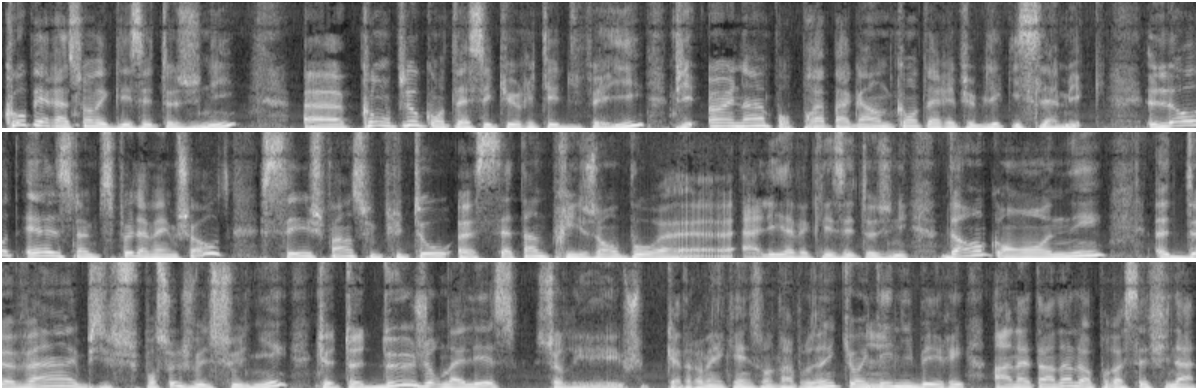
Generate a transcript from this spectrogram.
coopération avec les États-Unis, euh, complot contre la sécurité du pays, puis un an pour propagande contre la République islamique. L'autre, elle, c'est un petit peu la même chose. C'est, je pense, plutôt euh, 7 ans de prison pour euh, aller avec les États-Unis. Donc, on est euh, devant, et puis c'est pour ça que je veux le souligner, que tu as deux journalistes sur les je sais, 95 sont emprisonnés qui ont été libérés en attendant leur procès final.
